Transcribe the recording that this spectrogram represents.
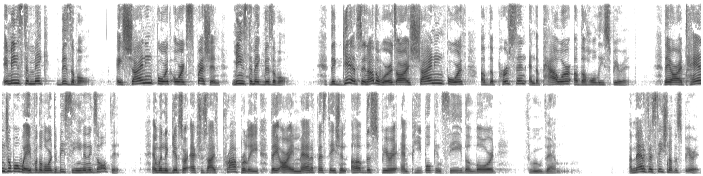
it means to make visible. A shining forth or expression means to make visible. The gifts, in other words, are a shining forth of the person and the power of the Holy Spirit. They are a tangible way for the Lord to be seen and exalted. And when the gifts are exercised properly, they are a manifestation of the Spirit, and people can see the Lord through them. A manifestation of the Spirit.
